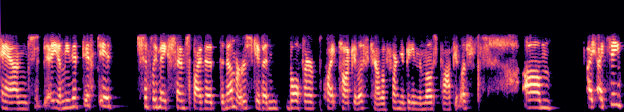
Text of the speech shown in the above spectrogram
and I mean, it, it, it simply makes sense by the, the numbers, given both are quite populous, California being the most populous. Um, I, I think,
